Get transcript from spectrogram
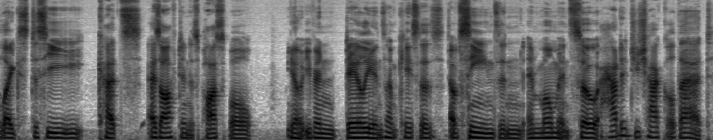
likes to see cuts as often as possible. You know, even daily in some cases of scenes and, and moments. So, how did you tackle that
